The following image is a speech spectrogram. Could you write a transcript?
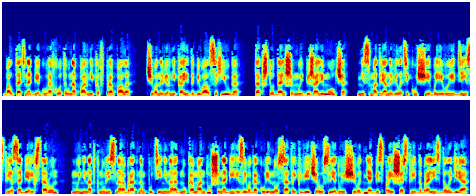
болтать на бегу охота у напарников пропала, чего наверняка и добивался Хьюга, так что дальше мы бежали молча. Несмотря на велотекущие боевые действия с обеих сторон, мы не наткнулись на обратном пути ни на одну команду шиноби из Ивагакури, но сатой к вечеру следующего дня без происшествий добрались до лагеря.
